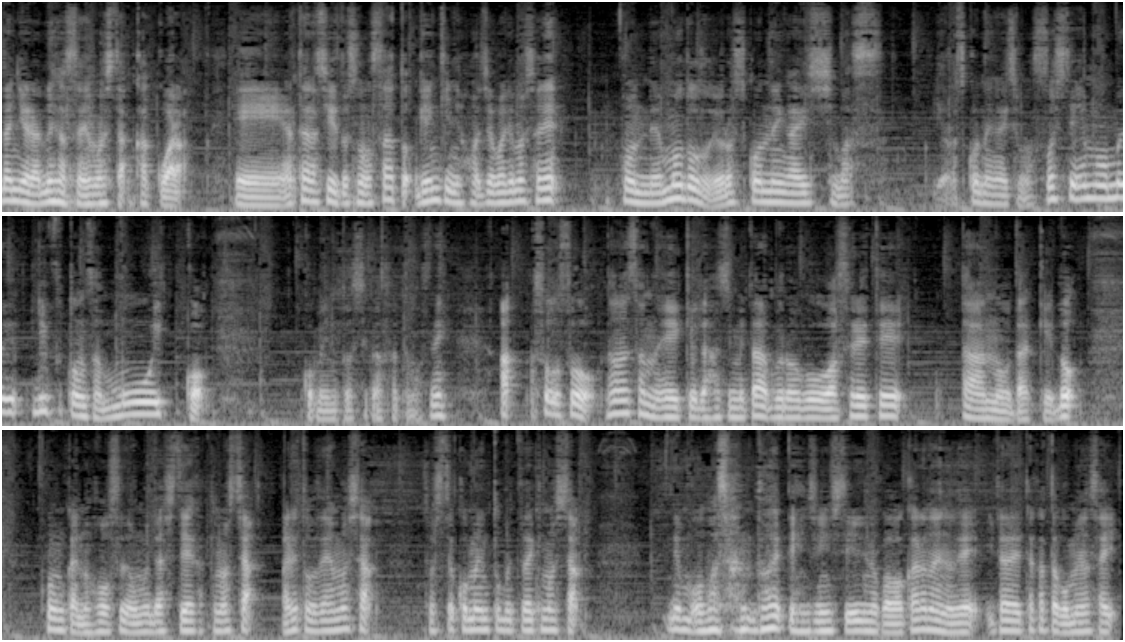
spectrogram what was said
何やら目が覚めました。かっこ笑。えー、新しい年のスタート、元気に始まりましたね。本年もどうぞよろしくお願いします。よろしくお願いします。そして、エモリプトンさんもう一個コメントしてくださってますね。あ、そうそう、ナナさんの影響で始めたブログを忘れてたのだけど、今回の放送で思い出して書きました。ありがとうございました。そしてコメントもいただきました。でも、おばさんどうやって返信しているのかわからないので、いただいた方ごめんなさい。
